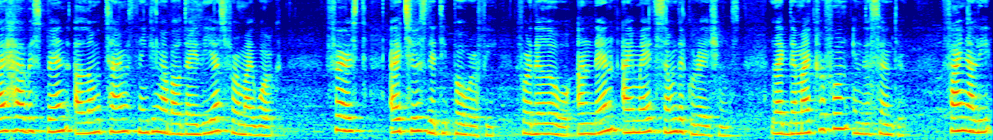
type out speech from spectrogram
I have spent a long time thinking about ideas for my work. First, I chose the typography for the logo and then I made some decorations, like the microphone in the center. Finally,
